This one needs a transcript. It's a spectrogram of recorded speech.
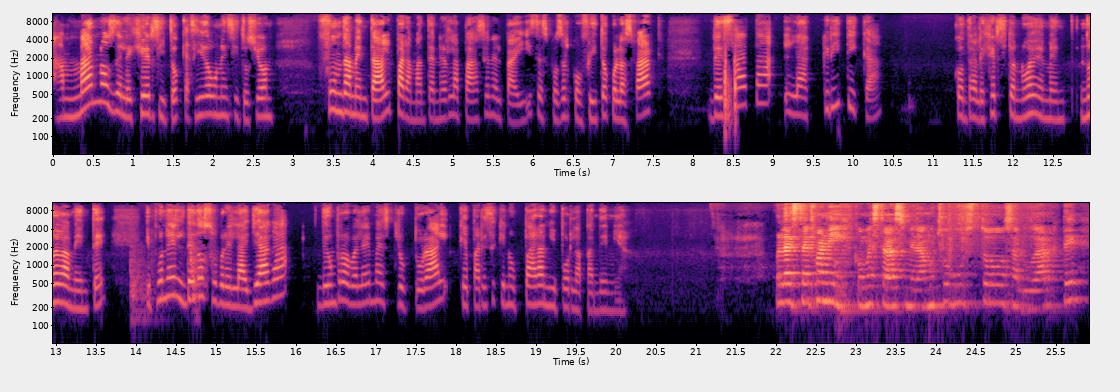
a manos del ejército, que ha sido una institución fundamental para mantener la paz en el país después del conflicto con las FARC, desata la crítica contra el ejército nuevamente, y pone el dedo sobre la llaga de un problema estructural que parece que no para ni por la pandemia. Hola Stephanie, ¿cómo estás? Me da mucho gusto saludarte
